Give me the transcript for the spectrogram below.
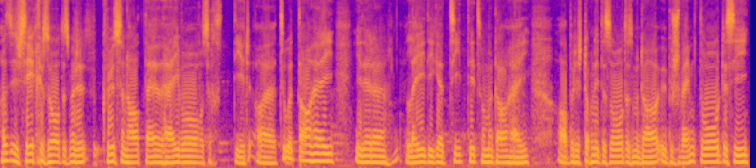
Also es ist sicher so, dass wir einen gewissen Anteil haben, wo sich die äh, zugetan haben in dieser leidigen Zeit, die wir da haben. Aber es ist doch nicht so, dass wir da überschwemmt worden sind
